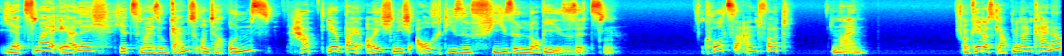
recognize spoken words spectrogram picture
jetzt mal ehrlich, jetzt mal so ganz unter uns, habt ihr bei euch nicht auch diese fiese Lobby sitzen? Kurze Antwort, nein. Okay, das glaubt mir dann keiner?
